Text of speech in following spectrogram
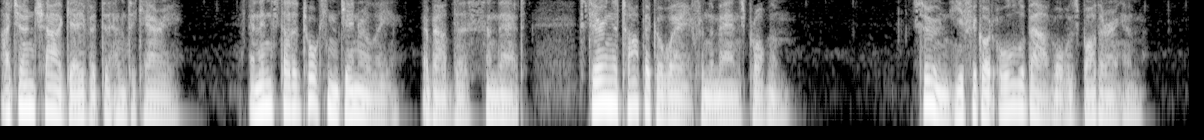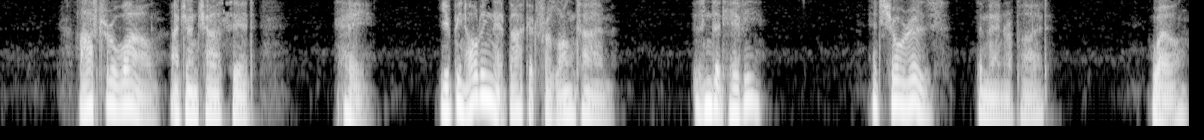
Ajahn Chah gave it to him to carry, and then started talking generally about this and that, steering the topic away from the man's problem. Soon he forgot all about what was bothering him. After a while, Ajahn Chah said, Hey, you've been holding that bucket for a long time. Isn't it heavy? It sure is, the man replied. Well,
